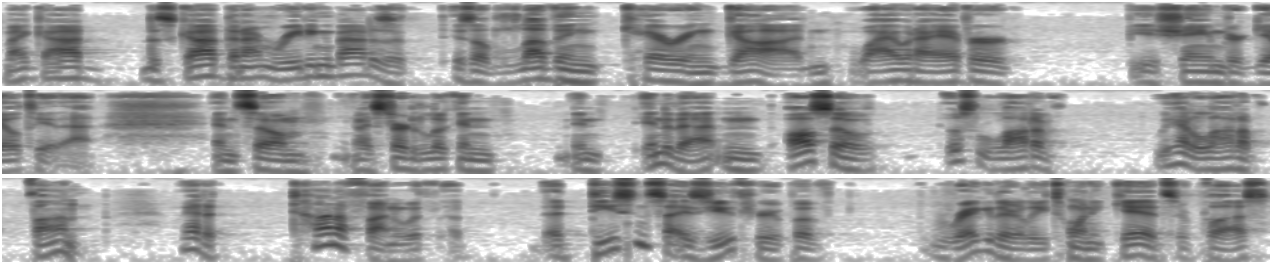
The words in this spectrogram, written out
my God, this God that I'm reading about is a is a loving, caring God. Why would I ever be ashamed or guilty of that? And so I started looking in, into that, and also it was a lot of we had a lot of fun. We had a ton of fun with a, a decent sized youth group of regularly 20 kids or plus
